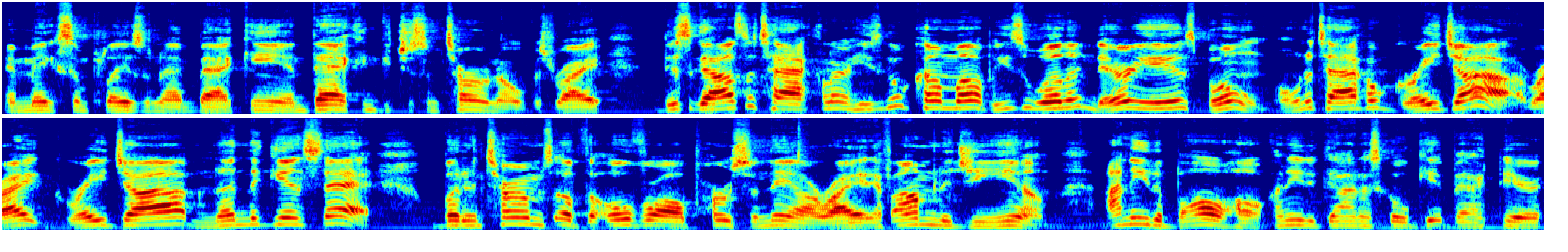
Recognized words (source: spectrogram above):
and make some plays on that back end? That can get you some turnovers, right? This guy's a tackler. He's going to come up. He's willing. There he is. Boom on the tackle. Great job, right? Great job. Nothing against that. But in terms of the overall personnel, right? If I'm the GM, I need a ball hawk. I need a guy that's going to get back there,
